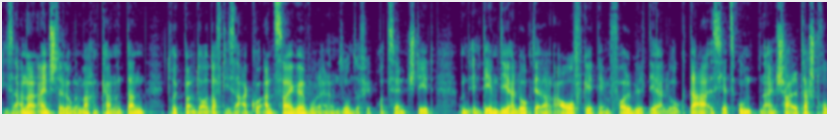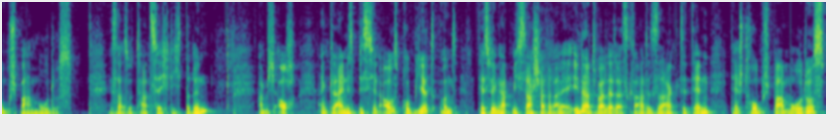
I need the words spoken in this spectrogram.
diese anderen Einstellungen machen kann. Und dann drückt man dort auf diese Akkuanzeige, wo dann so und so viel Prozent steht. Und in dem Dialog, der dann aufgeht, dem Vollbilddialog, da ist jetzt unten ein Schalter Stromsparmodus. Ist also tatsächlich drin habe ich auch ein kleines bisschen ausprobiert und deswegen hat mich Sascha daran erinnert, weil er das gerade sagte, denn der Stromsparmodus,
